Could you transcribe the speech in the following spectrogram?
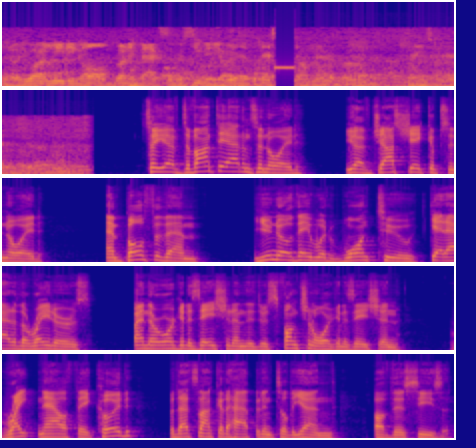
you know you are leading all running backs in receiving yards. Yeah, but that don't matter, bro. I ain't trying to hear this. So you have Davante Adams annoyed, you have Josh Jacobs annoyed, and both of them, you know, they would want to get out of the Raiders and their organization and the dysfunctional organization right now if they could, but that's not going to happen until the end of this season.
